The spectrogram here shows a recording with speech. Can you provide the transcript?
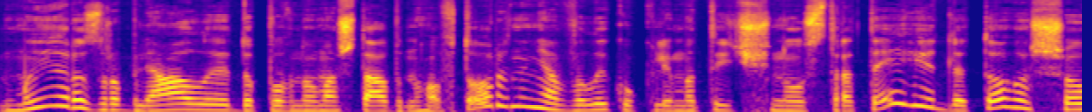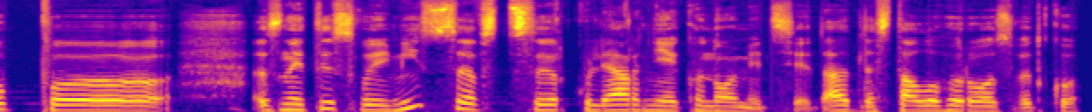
Ми розробляли до повномасштабного вторгнення велику кліматичну стратегію для того, щоб е, знайти своє місце в циркулярній економіці для сталого розвитку.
